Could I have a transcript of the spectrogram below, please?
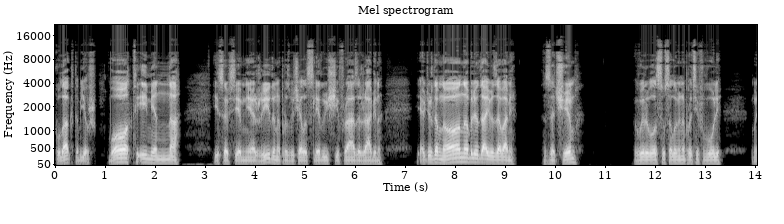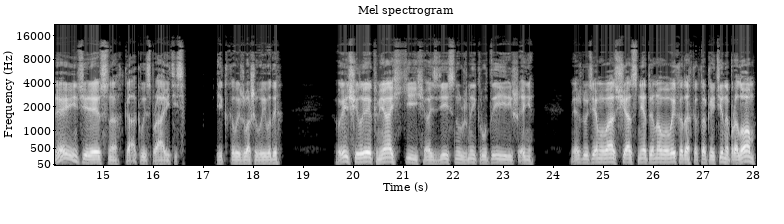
кулак-то бьешь. Вот именно! И совсем неожиданно прозвучала следующая фраза Жабина. — Я ведь уж давно наблюдаю за вами. — Зачем? — вырвалась у Соломина против воли. — Мне интересно, как вы справитесь. И каковы же ваши выводы? Вы человек мягкий, а здесь нужны крутые решения. Между тем у вас сейчас нет иного выхода, как только идти на пролом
